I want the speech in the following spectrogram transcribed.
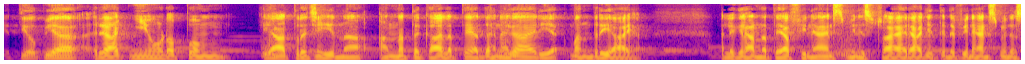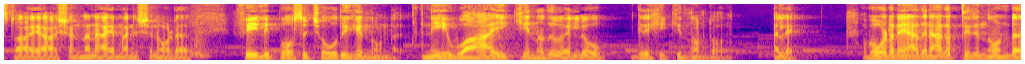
എത്യോപ്യ രാജ്ഞിയോടൊപ്പം യാത്ര ചെയ്യുന്ന അന്നത്തെ കാലത്തെ ആ ധനകാര്യ മന്ത്രിയായ അല്ലെങ്കിൽ അന്നത്തെ ആ ഫിനാൻസ് മിനിസ്റ്ററായ രാജ്യത്തിന്റെ ഫിനാൻസ് മിനിസ്റ്ററായ ആ ഷണ്ണനായ മനുഷ്യനോട് ഫിലിപ്പോസ് ചോദിക്കുന്നുണ്ട് നീ വായിക്കുന്നത് വല്ലോ ഗ്രഹിക്കുന്നുണ്ടോന്ന് അല്ലേ? അപ്പോൾ ഉടനെ അതിനകത്തിരുന്നുകൊണ്ട്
